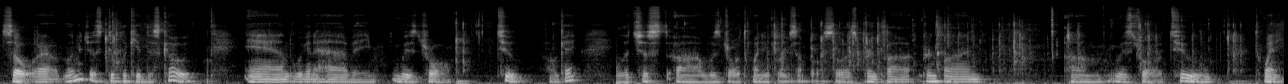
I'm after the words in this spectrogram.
So uh, let me just duplicate this code, and we're going to have a withdraw 2, okay? Let's just uh, withdraw 20, for example. So let's print, print line um, withdraw 2, 20,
